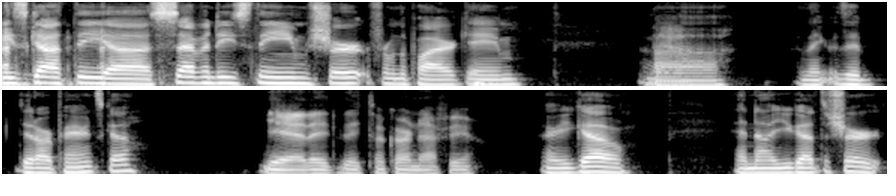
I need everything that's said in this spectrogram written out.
He's got the uh, 70s themed shirt from the Pirate game. Yeah. Uh, I think did did our parents go? Yeah, they they took our nephew. There you go. And now you got the shirt.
